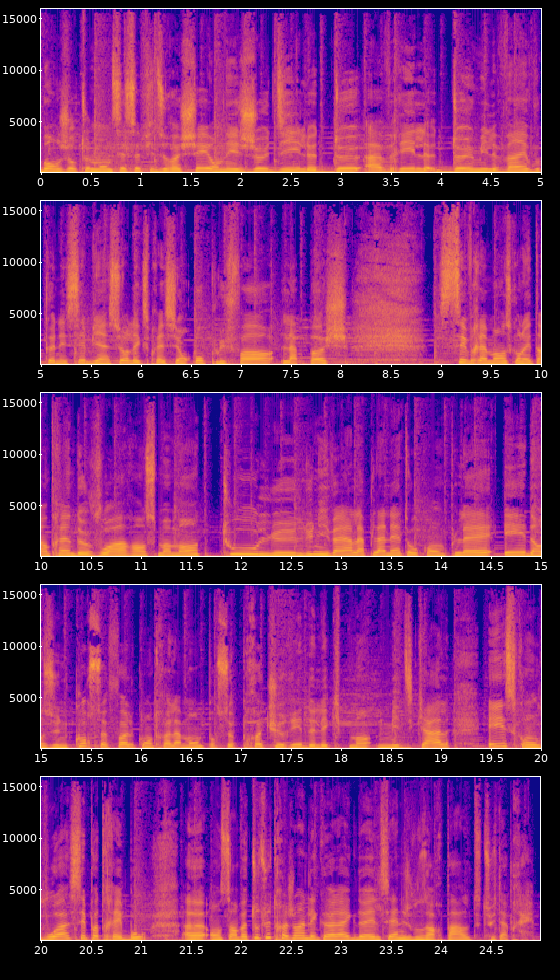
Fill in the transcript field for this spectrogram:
Bonjour tout le monde, c'est Sophie Durocher. On est jeudi le 2 avril 2020. Vous connaissez bien sûr l'expression au plus fort la poche. C'est vraiment ce qu'on est en train de voir en ce moment. Tout l'univers, la planète au complet est dans une course folle contre la montre pour se procurer de l'équipement médical. Et ce qu'on voit, c'est pas très beau. Euh, on s'en va tout de suite rejoindre les collègues de LCN. Je vous en reparle tout de suite après.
